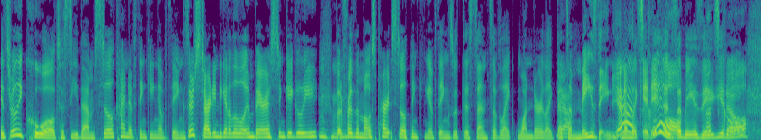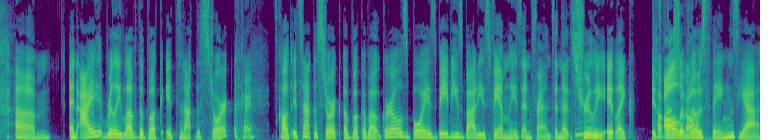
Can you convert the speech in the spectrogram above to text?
it's really cool to see them still kind of thinking of things. They're starting to get a little embarrassed and giggly, but Mhm. for the most part, still thinking of things with this sense of like wonder, like that's Yeah. amazing. Yeah, and I'm like, it's it is amazing, That's you know. Um, and I really love the book. It's not the stork. Okay. It's called It's Not the Stork, a book about girls, boys, babies, bodies, families, and friends. And that's truly it like it's all of all. those things. Yeah.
